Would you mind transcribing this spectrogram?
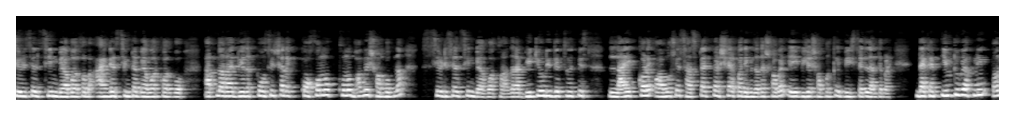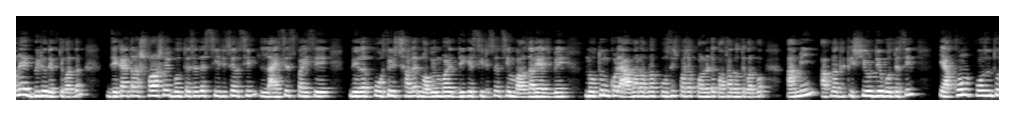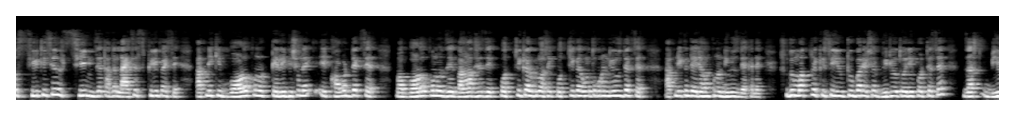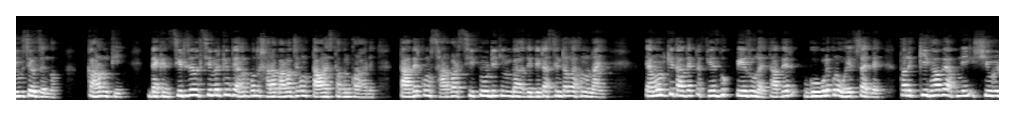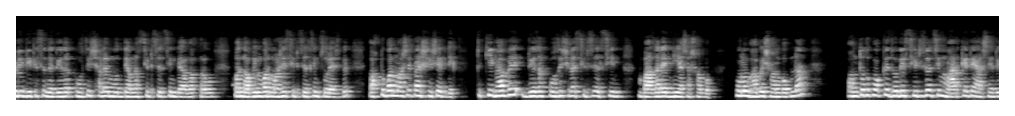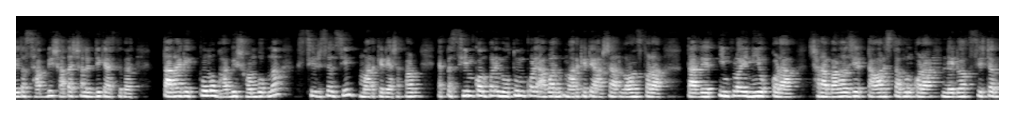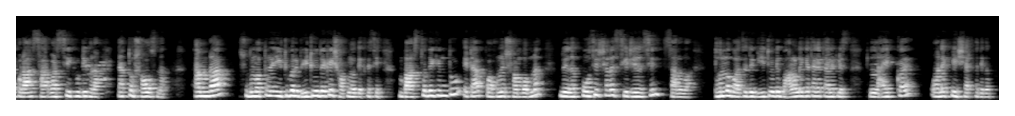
সিটিসেল সিম ব্যবহার করব আগের সিমটা ব্যবহার করব। আপনারা দুই হাজার পঁচিশ সালে কখনো কোনোভাবেই সম্ভব না সিটিসেল সিম ব্যবহার করা। যারা ভিডিওটি দেখতেছেন প্লিজ লাইক করে, অবশ্যই সাবস্ক্রাইব করে শেয়ার করে দেবেন, যাতে সবাই এই বিষয় সম্পর্কে বিস্তারিত জানতে পারে। দেখেন, ইউটিউবে আপনি অনেক ভিডিও দেখতে পারবেন, যেখানে তারা সরাসরি বলতেছে যে সিটিসেল সিম লাইসেন্স পাইছে, দুই হাজার পঁচিশ সালের নভেম্বরের দিকে সিটিসেল সিম বাজারে আসবে, নতুন করে আবার আমরা পঁচিশ পয়সা কলেটে কথা বলতে পারব। আমি আপনাদেরকে শিওর দিয়ে বলতেছি, এখন পর্যন্ত সিটিসেল সিম যে তাদের লাইসেন্স ফ্রি পাইছে, আপনি কি বড় কোনো টেলিভিশনে এই খবর দেখছেন? বা বড় কোনো যে বাংলাদেশের যে পত্রিকাগুলো আছে পত্রিকাগুলো তো কোনো নিউজ দেখছেন? আপনি কিন্তু এরকম কোনো নিউজ দেখেন শুধুমাত্র কিছু ইউটিউবার এসব ভিডিও তৈরি করতেছে জাস্ট ভিউসের জন্য। কারণ কি? দেখেন সিটিজেন সিমের কিন্তু এখন পর্যন্ত সারা বাংলাদেশে কোনো টাওয়ার স্থাপন করা হয়নি। তাদের কোনো সার্ভার সিকিউরিটি কিংবা যে ডেটা সেন্টারও এখনও নাই। এমনকি তাদের একটা ফেসবুক পেজও নাই। তাদের গুগলে কোনো ওয়েবসাইট নেই। তাহলে কীভাবে আপনি সিউরিটি দিতেছেন যে দুই হাজার পঁচিশ সালের মধ্যে আমরা সিটিসেল সিম ব্যবহার করব? বা নভেম্বর মাসে সিটিসেল সিম চলে আসবে। অক্টোবর মাসের প্রায় শেষের দিক। তো কীভাবে দুই হাজার পঁচিশ সালে সিটিসেল সিম বাজারে নিয়ে আসা সম্ভব? কোনোভাবেই সম্ভব না। অন্তত পক্ষে যদি সিটিসেল সিম মার্কেটে আসে, দুই হাজার ছাব্বিশ, সাতাশ সালের দিকে আসতে পারে, তার আগে কোনোভাবেই সম্ভব না সিটিসেল সিম মার্কেটে আসা। কারণ একটা সিম কোম্পানি নতুন করে আবার মার্কেটে আসা লঞ্চ করা, তাদের এমপ্লয়ি নিয়োগ করা, সারা বাংলাদেশে টাওয়ার স্থাপন করা নেটওয়ার্ক সিস্টেম করা সার্ভার সিকিউরিটি করা, এত সহজ না। আমরা শুধুমাত্র ইউটিউবের ভিডিও দেখে স্বপ্ন দেখতেছি। বাস্তবে কিন্তু এটা কখনোই সম্ভব না। দুই হাজার পঁচিশ সালে সিটিজেন চালু হওয়া ধন্যবাদ। যদি ভিডিওটি ভালো লেগে থাকে তাহলে প্লিজ লাইক করে অনেকেই শেয়ার করে দেবেন।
